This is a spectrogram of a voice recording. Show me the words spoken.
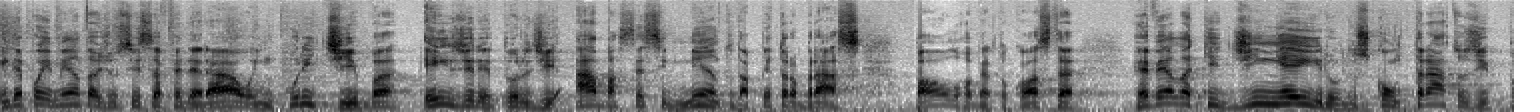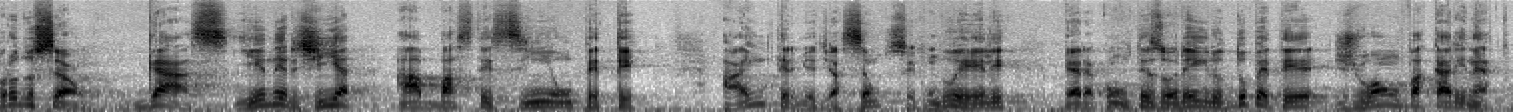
Em depoimento à Justiça Federal em Curitiba, ex-diretor de abastecimento da Petrobras, Paulo Roberto Costa, revela que dinheiro dos contratos de produção, gás e energia abasteciam o PT. A intermediação, segundo ele, era com o tesoureiro do PT, João Vacari Neto.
